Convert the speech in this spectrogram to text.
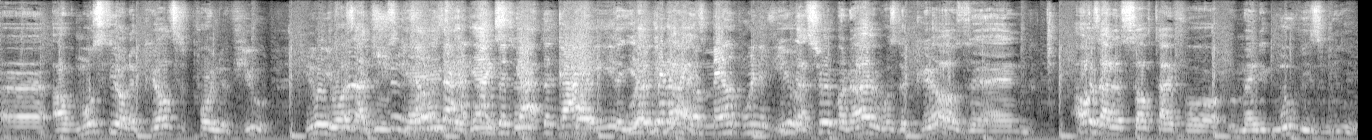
uh, of mostly on the girls' point of view. You know, he was at those gangs, the like the guy, the guy. the- you the- yeah, the it like guys. a male point of view. That's right, but I was the girls, and I was at a soft time for romantic movies, me,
